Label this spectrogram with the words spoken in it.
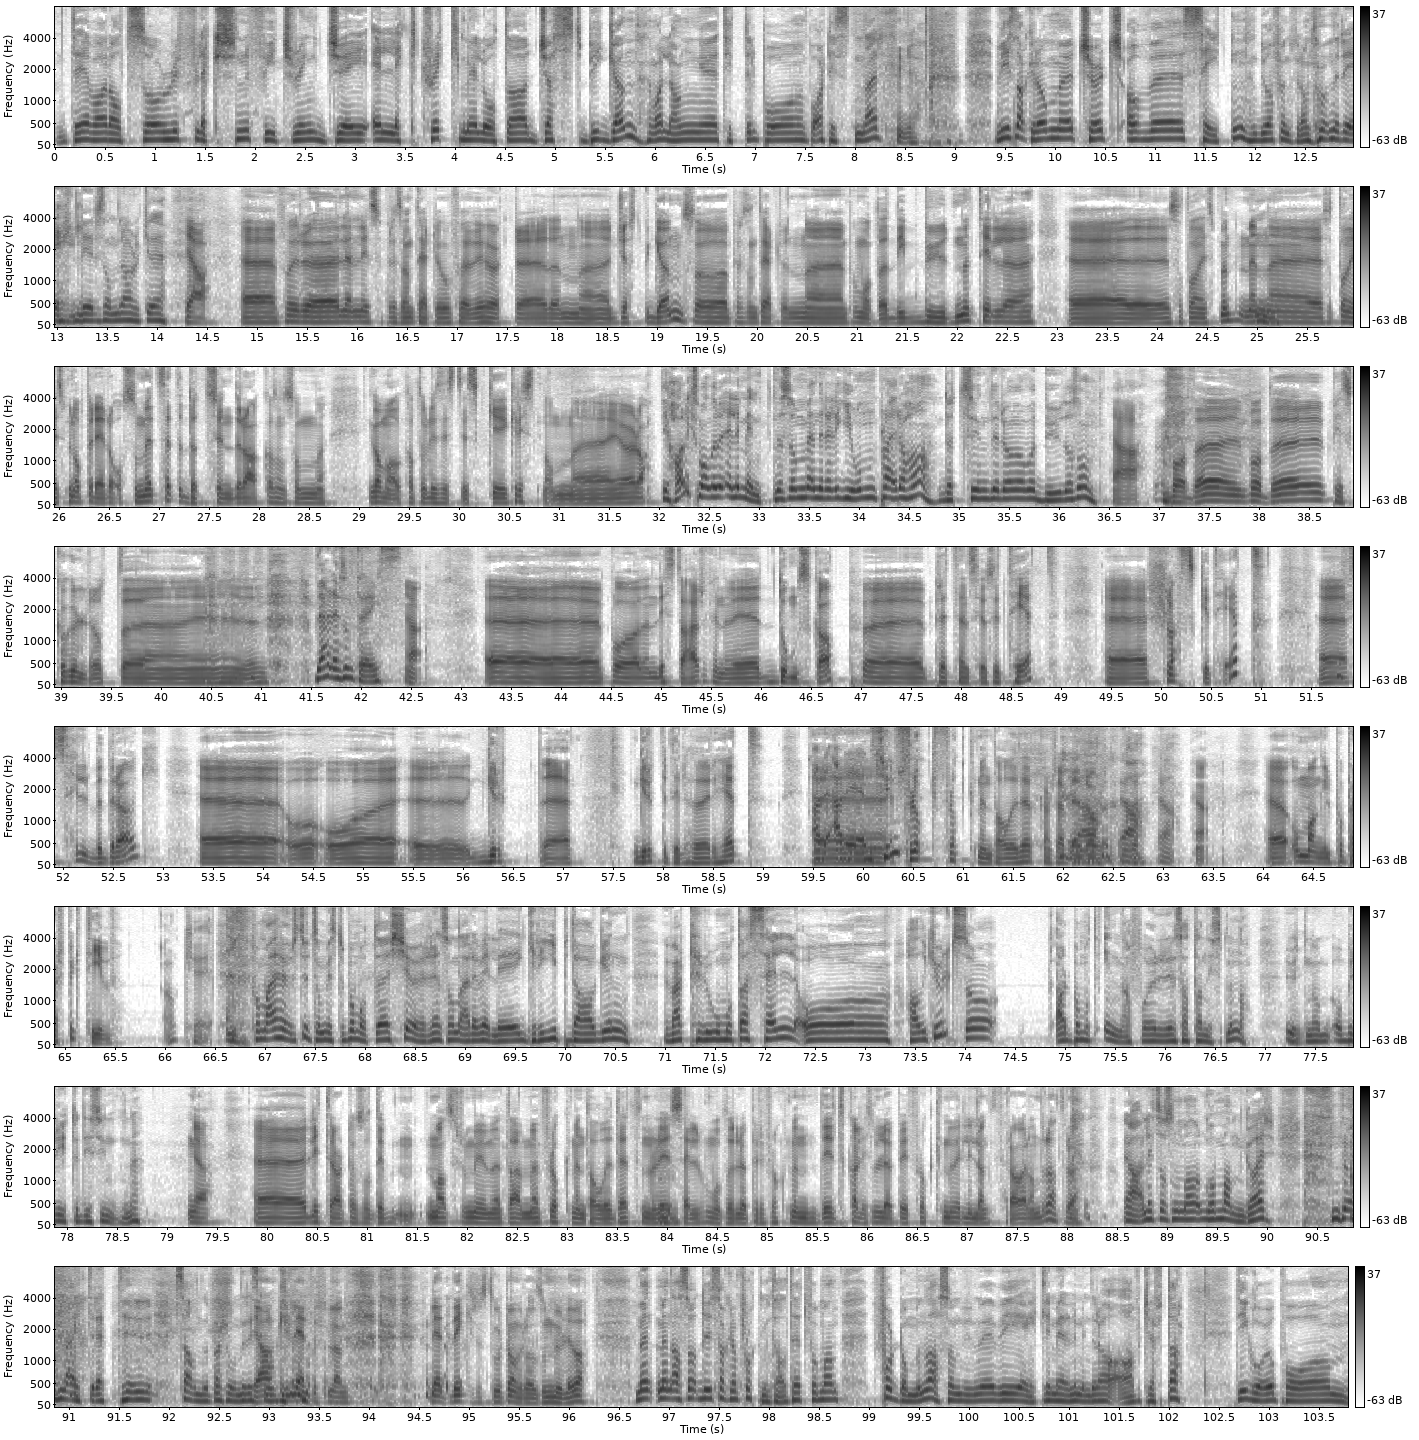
det var altså Reflection featuring J Electric med låta Just Begun. Det var lang eh, tittel på, på artisten der. Ja. Vi snakker om eh, Church of eh, Satan. Du har funnet fram noen regler, Sondre, har du ikke det? Ja, for Lene Lise presenterte jo før vi hørte den Just Begun, så presenterte hun på en måte de budene til satanismen. Men mm. satanismen opererer også med et sett dødssyndere, akkurat sånn som gammel katolisistisk kristendom uh, gjør, da. De har liksom alle elementene som en religion pleier å ha. Dødssynder og bud og sånn. Ja, både, både pisk og gulrot. Uh, Det er det som trengs. Ja. Uh, på den lista her så finner vi dumskap, pretensiøsitet, slaskethet, selvbedrag og, og gruppe, gruppetilhørighet. Er det- er det en Eh, synd? Flokk, flokkmentalitet, kanskje er bedre oversettelse. ja, ja. ja. og mangel på perspektiv. Ok. For meg høres det ut som hvis du på en måte kjører en sånn veldig grip dagen, vær tro mot deg selv og ha det kult, så er du på en måte innafor satanismen, da. Uten å, å bryte de syndene. Ja. Eh, litt rart også at de maser så mye med dette med flokkmentalitet når de Mm. selv på en måte løper i flokk, men de skal liksom løpe i flokk med veldig langt fra hverandre, da, tror jeg. Ja, Litt sånn som når man går manngard og leiter etter savnede personer i skogen. Ja, de leter så langt. Leter, ikke så stort område som mulig, da. Men, men altså, du snakker om flokkmentalitet, for man, fordommene da, som vi, vi egentlig mer eller mindre har avkrefta, de går jo på mm,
